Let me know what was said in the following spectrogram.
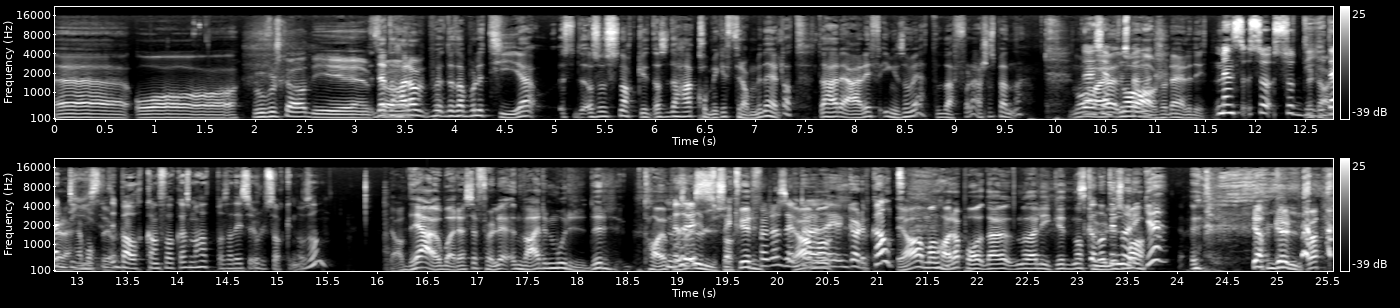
Eh, og Hvorfor skal de fra dette her har, dette har politiet altså snakket altså Det her kom ikke fram i det hele tatt. Det her er det ingen som vet. Det er derfor det er så spennende. Nå, Det har jeg, nå avslørte jeg hele dritten. men så, så, så de, det er de, gjøre. Balkanfolka som har hatt på seg disse ullsokkene og sånn? Ja, det er jo bare Selvfølgelig, enhver morder tar jo på Med seg respekt ullsokker. for seg selv, Ja, det er gulvkaldt. ja, man har det på. Det er, men det er like naturlig Skal man til Norge? ja, gulvkaldt.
